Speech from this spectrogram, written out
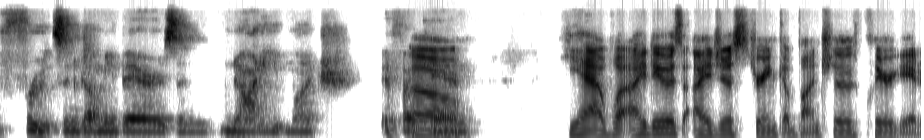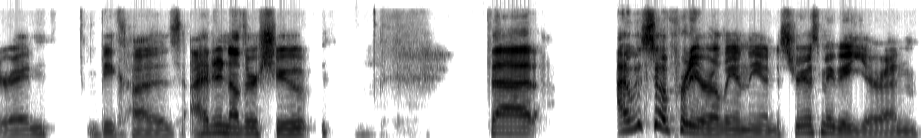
fruits and gummy bears and not eat much if I Oh. can. Yeah, what I do is I just drink a bunch of clear Gatorade because I had another shoot that I was still pretty early in the industry. It was maybe a year in.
